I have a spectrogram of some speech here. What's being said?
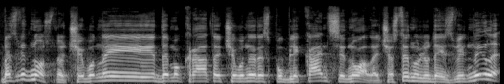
Безвідносно, чи вони демократи, чи вони республіканці. Ну але частину людей звільнили,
